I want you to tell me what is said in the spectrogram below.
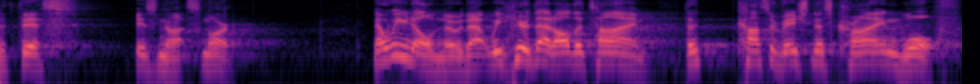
that this is not smart. Now, we all know that. We hear that all the time. The conservationist crying wolf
